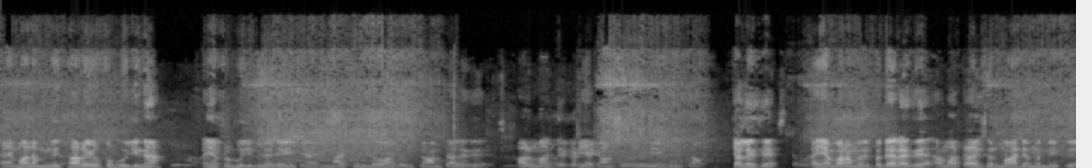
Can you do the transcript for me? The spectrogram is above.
અને માનવ મંદિર સારું એવું પ્રભુજીના. અહીંયા પ્રભુજી બધા રહે છે આશ્રમ જોવાનું બધું કામ ચાલે છે. હાલમાં અત્યારે કડિયા કામ છે એ કામ ચાલે છે. અહીંયા માનવ મંદિર બતાવેલા છે. આમાં ધારેશ્વર મહાદેવ મંદિર છે.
